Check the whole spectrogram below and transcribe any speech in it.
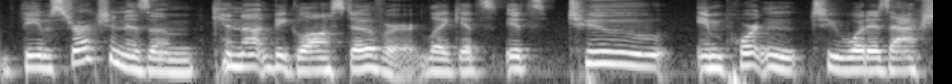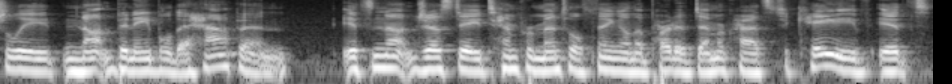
the obstructionism cannot be glossed over. Like it's it's too important to what has actually not been able to happen. It's not just a temperamental thing on the part of Democrats to cave. It's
